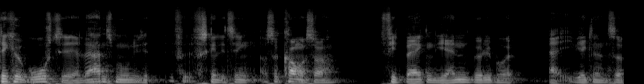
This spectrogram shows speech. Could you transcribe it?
det kan jo bruges til alverdens mulige forskellige ting, og så kommer så feedbacken i anden bølge på, at ja, i virkeligheden så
